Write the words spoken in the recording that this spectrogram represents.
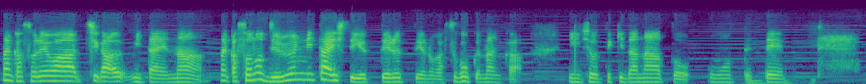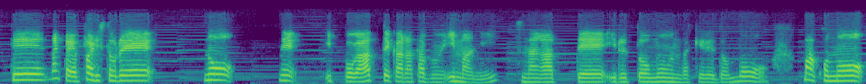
なんかそれは違うみたいななんかその自分に対して言ってるっていうのがすごくなんか印象的だなと思ってて、で、なんかやっぱりそれのね、一歩があってから多分今につながっていると思うんだけれども、まあこの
